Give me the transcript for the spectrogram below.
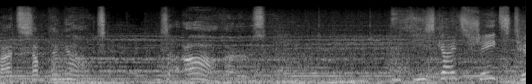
spat something out. What are those? Are these guys shades too?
